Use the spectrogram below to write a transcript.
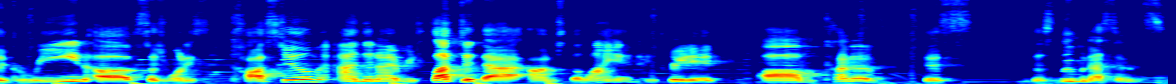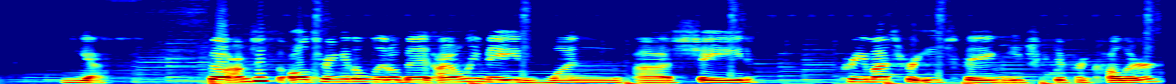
the green of Sejuani's costume and then I reflected that onto the lion and created um, kind of this, this luminescence. Yes. So I'm just altering it a little bit. I only made one uh, shade pretty much for each thing, each different color.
